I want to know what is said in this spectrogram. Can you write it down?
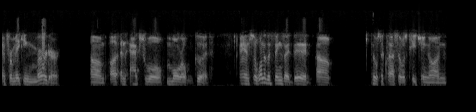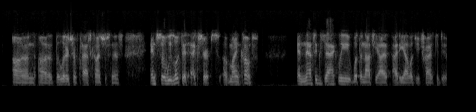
and for making murder um, an actual moral good. And so one of the things I did, uh, there was a class I was teaching on on uh, the literature of class consciousness, and so we looked at excerpts of Mein Kampf, and that's exactly what the Nazi ideology tries to do,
